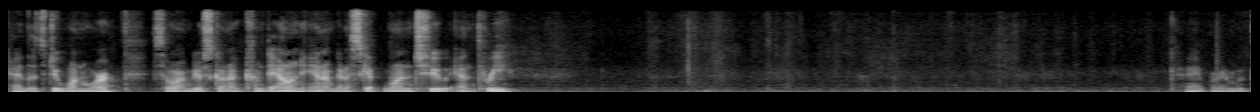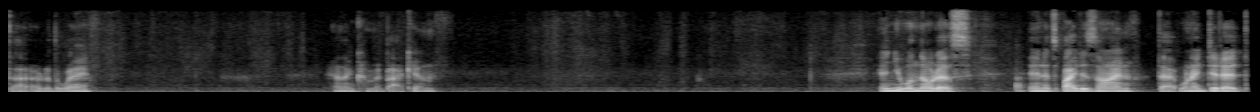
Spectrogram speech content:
Okay, let's do one more. So I'm just gonna come down and I'm gonna skip one, two, and three. Okay, we're gonna move that out of the way. And then coming back in. And you will notice, and it's by design, that when I did it,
